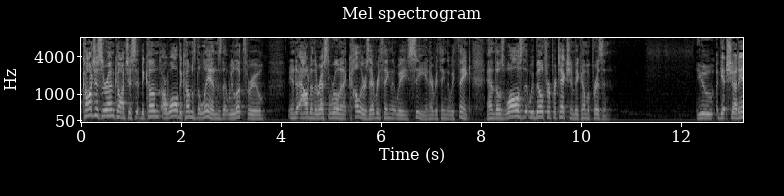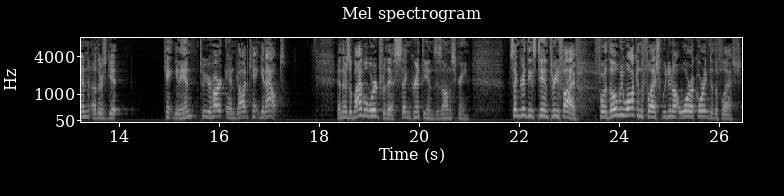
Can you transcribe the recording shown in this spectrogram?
conscious or unconscious, it becomes our wall becomes the lens that we look through into, out in the rest of the world, and it colors everything that we see and everything that we think. And those walls that we build for protection become a prison. You get shut in, others get can't get in to your heart, and God can't get out. And there's a Bible word for this. Second Corinthians is on the screen. Second Corinthians 10, 3 to 5. For though we walk in the flesh, we do not war according to the flesh.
